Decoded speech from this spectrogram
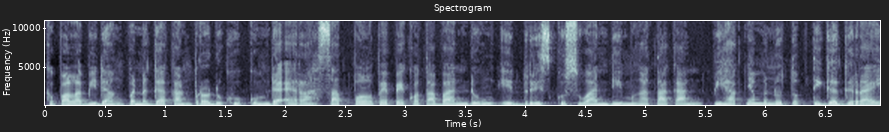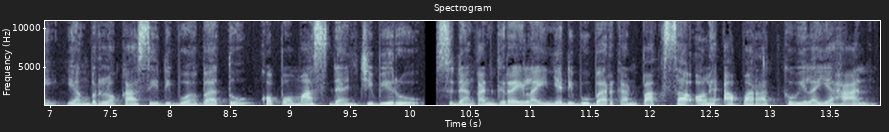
Kepala Bidang Penegakan Produk Hukum Daerah Satpol PP Kota Bandung, Idris Kuswandi mengatakan pihaknya menutup tiga gerai yang berlokasi di Buah Batu, Kopomas, dan Cibiru. Sedangkan gerai lainnya dibubarkan paksa oleh aparat kewilayahan.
